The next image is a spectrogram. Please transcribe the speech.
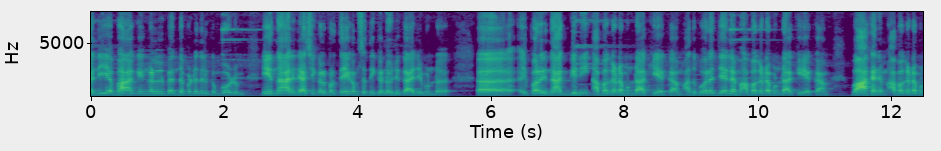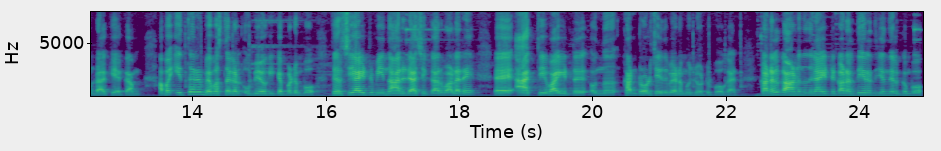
വലിയ ഭാഗ്യങ്ങൾ ബന്ധപ്പെട്ട് നിൽക്കുമ്പോഴും ഈ നാല് രാശികൾ പ്രത്യേകം ശ്രദ്ധിക്കേണ്ട ഒരു കാര്യമുണ്ട്. ഈ പറയുന്ന അഗ്നി അപകടമുണ്ടാക്കിയേക്കാം അതുപോലെ ജലം അപകടമുണ്ടാക്കിയേക്കാം വാഹനം അപകടമുണ്ടാക്കിയേക്കാം. അപ്പോൾ ഇത്തരം വ്യവസ്ഥകൾ ഉപയോഗിക്കപ്പെടുമ്പോൾ തീർച്ചയായിട്ടും ഈ നാല് രാശിക്കാർ വളരെ ആക്റ്റീവായിട്ട് ഒന്ന് കൺട്രോൾ ചെയ്ത് വേണം മുന്നോട്ട് പോകാൻ. കടൽ കാണുന്നതിനായിട്ട് കടൽ തീരത്ത് ചെന്ന് നിൽക്കുമ്പോൾ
